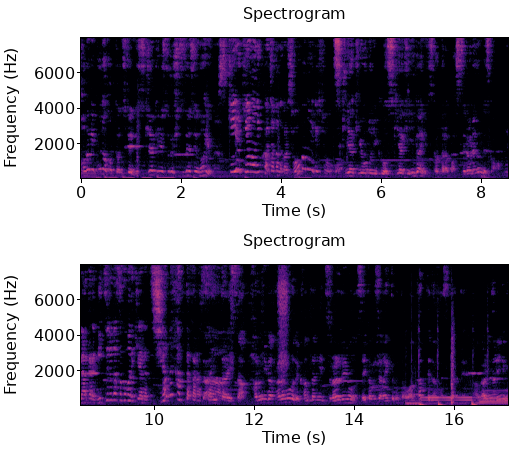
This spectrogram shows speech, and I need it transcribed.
花見来なかった時点ですき焼きにする必然性ないよね。すき焼き用の肉買っちゃったんだからしょうがないでしょすき焼き用の肉をすき焼き以外に使ったら罰せられるんですか？だからみつるがそこまで嫌いだって知らなかったからさ。大体さ、はるみが食べ物で簡単に釣られるような性格じゃないってことは分かってたはずだよね。上がりなりにも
